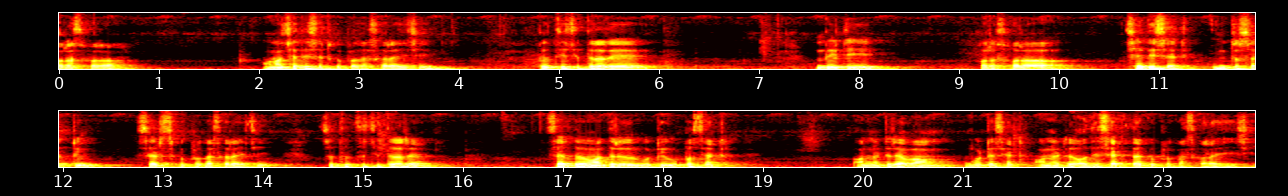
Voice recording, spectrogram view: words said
ପରସ୍ପର ଅଣଛେଦି ସେଟ୍କୁ ପ୍ରକାଶ କରାଯାଇଛି ତୃତୀୟ ଚିତ୍ରରେ ଦୁଇଟି ପରସ୍ପର ଛେଦି ସେଟ୍ ଇଣ୍ଟରସେକ୍ଟିଂ ସେଟ୍ସକୁ ପ୍ରକାଶ କରାଯାଇଛି ଚତୁର୍ଥ ଚିତ୍ରରେ ସେଟ୍ ଦୁଇ ମଧ୍ୟରୁ ଗୋଟିଏ ଉପସେଟ୍ ଅନ୍ୟଟିର ଏବଂ ଗୋଟେ ସେଟ୍ ଅନ୍ୟଟିର ଅଧେ ସେଟ୍ ତାକୁ ପ୍ରକାଶ କରାଯାଇଛି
